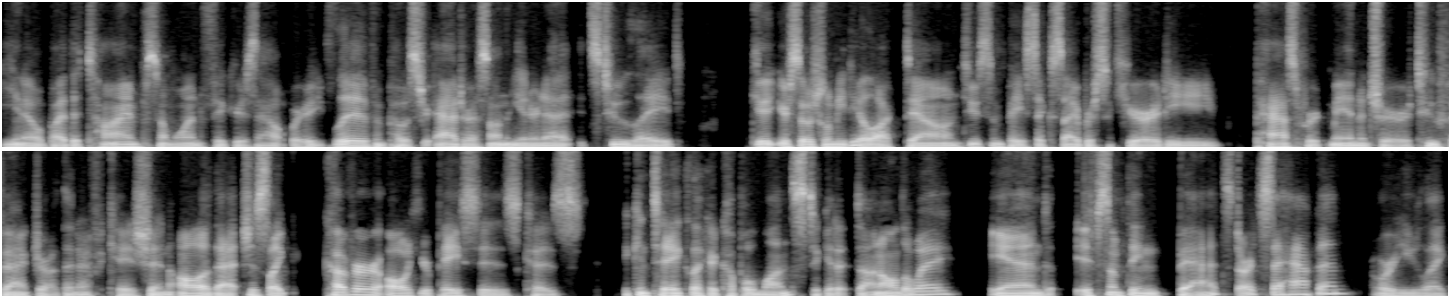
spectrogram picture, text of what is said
You know, by the time someone figures out where you live and posts your address on the internet, it's too late. Get your social media locked down, do some basic cybersecurity password manager, two factor authentication, all of that. Just like cover all your bases because it can take like a couple months to get it done all the way. And if something bad starts to happen, or you like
